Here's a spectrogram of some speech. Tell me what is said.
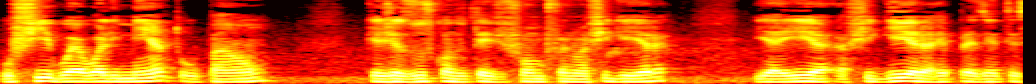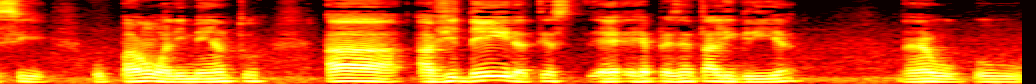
O figo é o alimento, o pão, que Jesus quando teve fome foi numa figueira, e aí a, a figueira representa esse o pão, o alimento. A, a videira é, representa a alegria, né, o, o,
